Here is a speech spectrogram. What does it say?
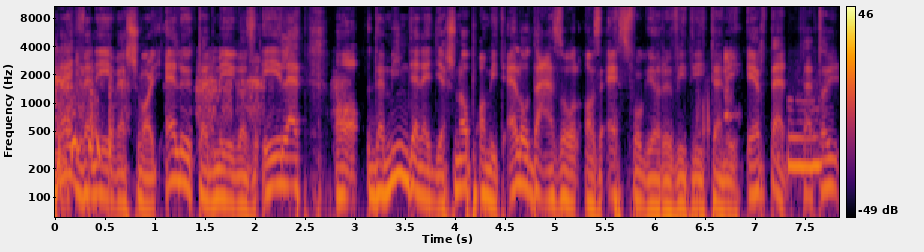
40 éves vagy, előtted még az élet, a, de minden egyes nap, amit elodázol, az ezt fogja rövidíteni. Érted? Mm. Tehát, hogy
